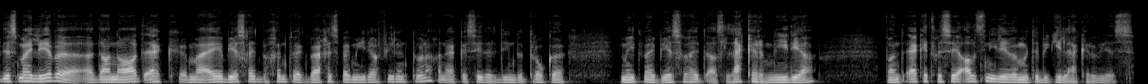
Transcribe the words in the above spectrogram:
Dis my lewe. Daarna het ek my eie besigheid begin toe ek weg is by Media 24 en ek is sedertdien betrokke met my besigheid as Lekker Media want ek het gesê alles in die lewe moet 'n bietjie lekker wees.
